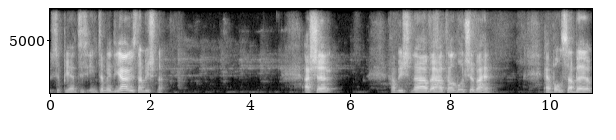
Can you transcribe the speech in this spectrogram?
os recipientes intermediários da Mishnah. Asher, a Mishnah e a Talmud Shebahem. É bom saber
